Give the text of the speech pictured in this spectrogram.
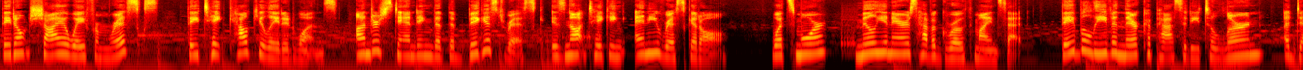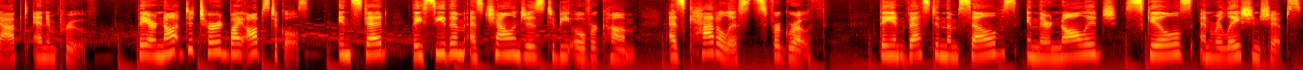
They don't shy away from risks, they take calculated ones, understanding that the biggest risk is not taking any risk at all. What's more, millionaires have a growth mindset. They believe in their capacity to learn, adapt, and improve. They are not deterred by obstacles. Instead, they see them as challenges to be overcome, as catalysts for growth. They invest in themselves, in their knowledge, skills, and relationships,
